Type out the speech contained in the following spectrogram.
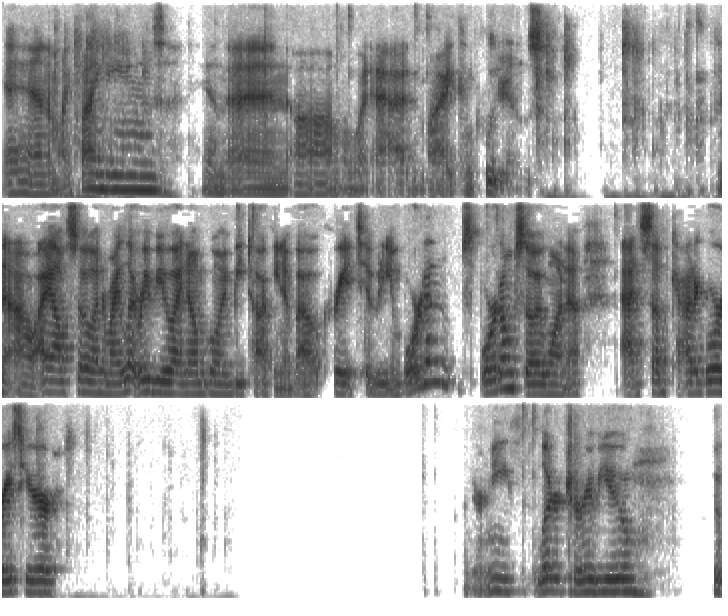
And my findings, and then um, I'm going to add my conclusions. Now, I also, under my lit review, I know I'm going to be talking about creativity and boredom, boredom so I want to add subcategories here. Underneath literature review. Uh,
